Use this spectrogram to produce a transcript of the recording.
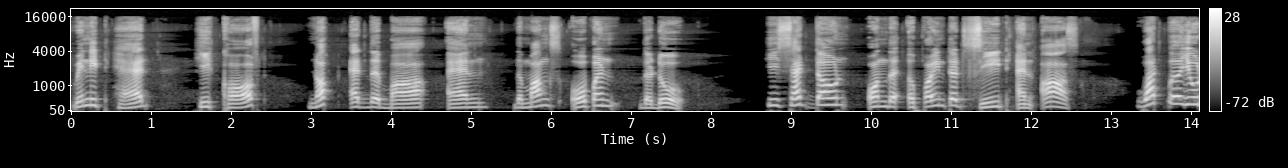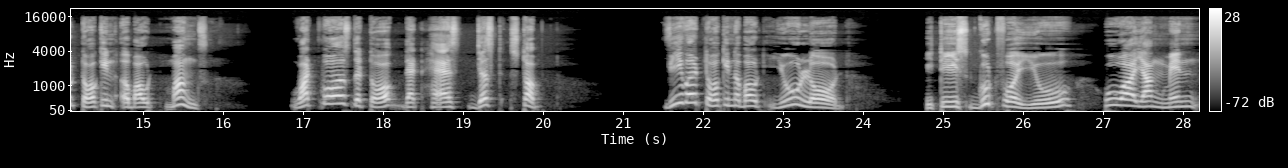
when it had, he coughed, knocked at the bar, and the monks opened the door. He sat down on the appointed seat and asked, What were you talking about, monks? What was the talk that has just stopped? We were talking about you, Lord. It is good for you, who are young men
